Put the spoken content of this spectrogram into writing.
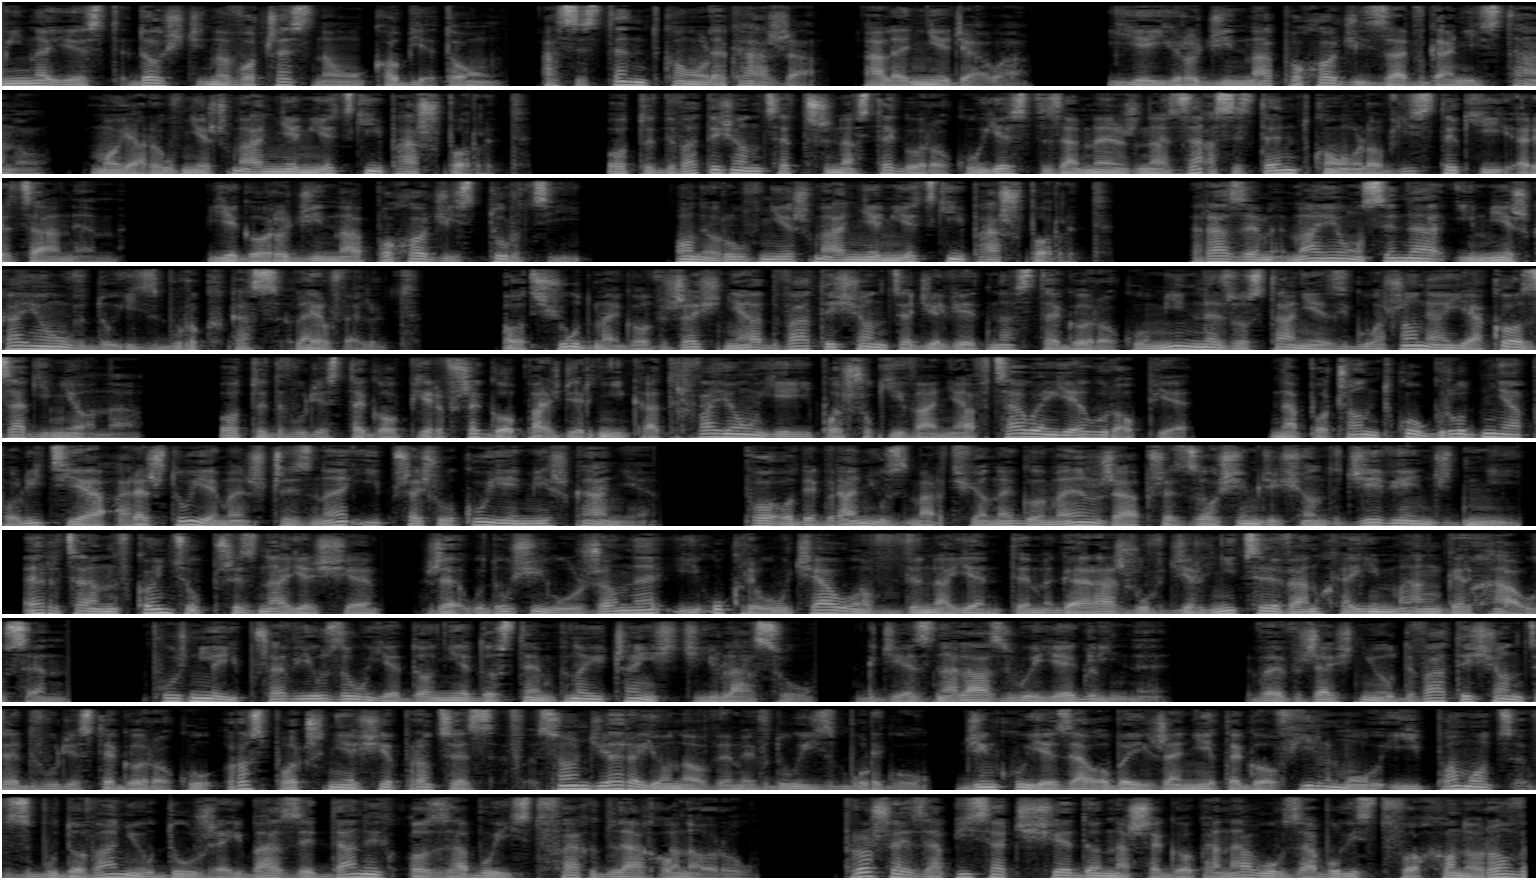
Mina jest dość nowoczesną kobietą, asystentką lekarza, ale nie działa. Jej rodzina pochodzi z Afganistanu, moja również ma niemiecki paszport. Od 2013 roku jest zamężna za asystentką logistyki Ercanem. Jego rodzina pochodzi z Turcji. On również ma niemiecki paszport. Razem mają syna i mieszkają w Duisburg-Kasselfeld. Od 7 września 2019 roku Minne zostanie zgłoszona jako zaginiona. Od 21 października trwają jej poszukiwania w całej Europie. Na początku grudnia policja aresztuje mężczyznę i przeszukuje mieszkanie. Po odebraniu zmartwionego męża przez 89 dni, Ercan w końcu przyznaje się, że udusił żonę i ukrył ciało w wynajętym garażu w dzielnicy Van Heim-Angerhausen. Później przewiózł je do niedostępnej części lasu, gdzie znalazły je gliny. We wrześniu 2020 roku rozpocznie się proces w sądzie rejonowym w Duisburgu. Dziękuję za obejrzenie tego filmu i pomoc w zbudowaniu dużej bazy danych o zabójstwach dla honoru. Proszę zapisać się do naszego kanału Zabójstwo Honorowe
